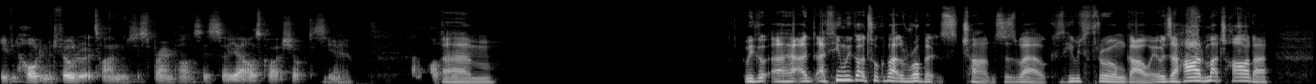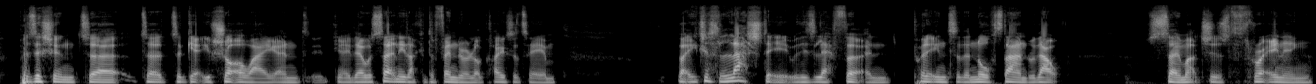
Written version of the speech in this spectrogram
even holding midfielder at times, just spraying passes. So yeah, I was quite shocked to see him. Yeah. It. Um, we got. Uh, I I think we got to talk about the Roberts chance as well because he was through on goal. It was a hard, much harder position to to to get your shot away, and you know there was certainly like a defender a lot closer to him, but he just lashed at it with his left foot and put it into the north stand without so much as threatening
